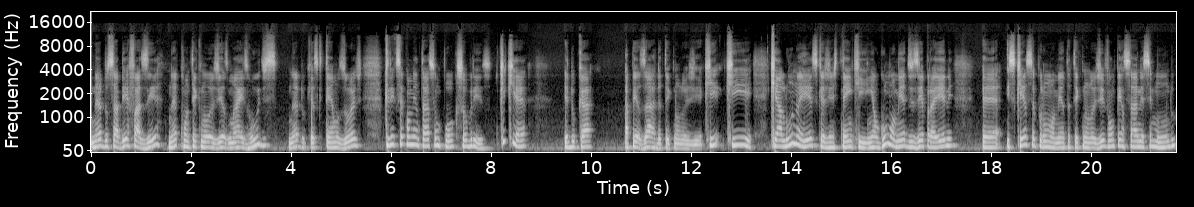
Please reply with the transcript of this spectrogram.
né, do saber fazer, né, com tecnologias mais rudes, né, do que as que temos hoje. Queria que você comentasse um pouco sobre isso. O que, que é educar apesar da tecnologia? Que, que, que aluno é esse que a gente tem que, em algum momento, dizer para ele: é, esqueça por um momento a tecnologia e vamos pensar nesse mundo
